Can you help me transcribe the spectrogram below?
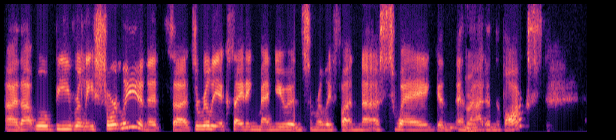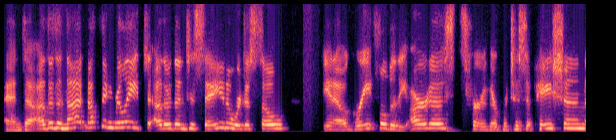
uh, that will be released shortly, and it's uh, it's a really exciting menu and some really fun uh, swag and, and that in the box. And uh, other than that, nothing really to, other than to say, you know, we're just so you know, grateful to the artists for their participation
